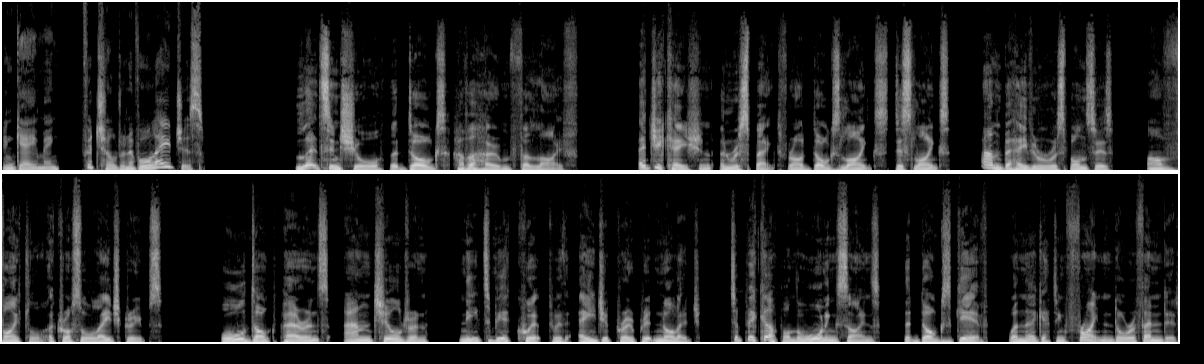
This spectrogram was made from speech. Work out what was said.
and gaming for children of all ages. Let's ensure that dogs have a home for life. Education and respect for our dogs' likes, dislikes, and behavioural responses are vital across all age groups. All dog parents and children need to be equipped with age appropriate knowledge to pick up on the warning signs that dogs give when they're getting frightened or offended.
